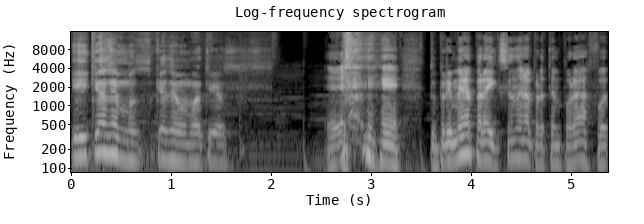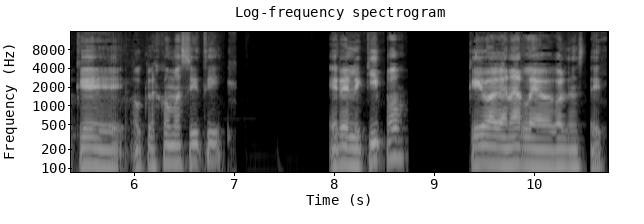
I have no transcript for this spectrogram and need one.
¿Y qué hacemos? ¿Qué hacemos, Matías? Eh, tu primera predicción de la pretemporada fue que Oklahoma City era el equipo que iba a ganarle a Golden State.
